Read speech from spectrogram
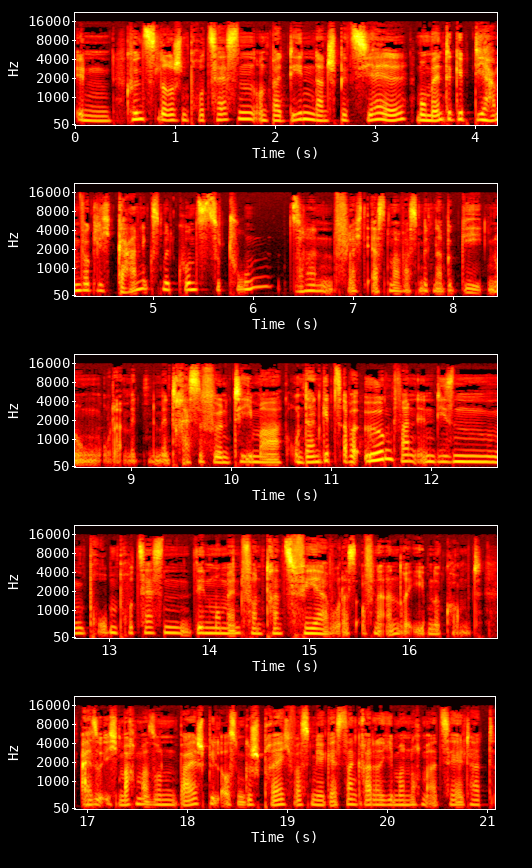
in künstlerischen Prozessen und bei denen dann speziell Momente gibt, die haben wirklich gar nichts mit Kunst zu tun sondern vielleicht erstmal was mit einer Begegnung oder mit einem Interesse für ein Thema. Und dann gibt's aber irgendwann in diesen Probenprozessen den Moment von Transfer, wo das auf eine andere Ebene kommt. Also ich mache mal so ein Beispiel aus dem Gespräch, was mir gestern gerade jemand nochmal erzählt hat.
